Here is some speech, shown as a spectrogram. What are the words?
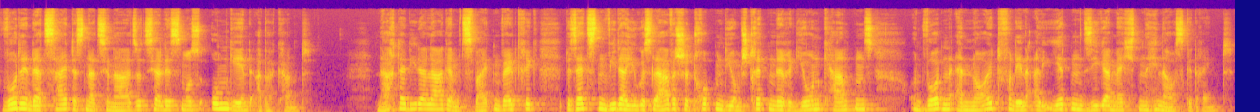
wurde in der Zeit des Nationalsozialismus umgehend aberkannt. Nach der Niederlage im Zweiten Weltkrieg besetzten wieder jugoslawische Truppen die umstrittene Region Kärntens und wurden erneut von den alliierten Siegermächten hinausgedrängt.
